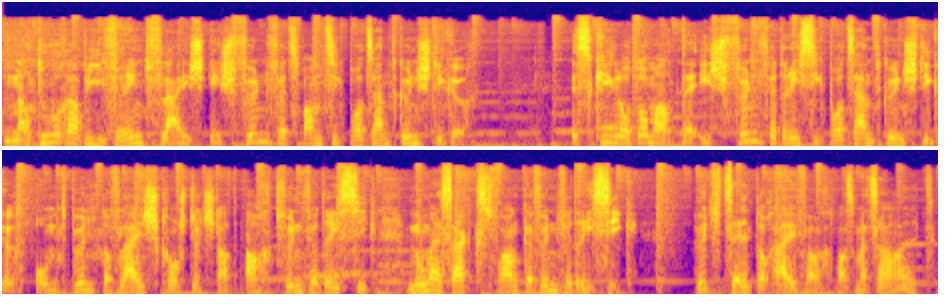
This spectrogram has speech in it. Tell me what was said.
Natura Beef Rindfleisch ist 25% günstiger. Ein Kilo Tomaten ist 35% günstiger und Bündnerfleisch kostet statt 8,35 nur 6,35 Franken. Heute zählt doch einfach, was man zahlt.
